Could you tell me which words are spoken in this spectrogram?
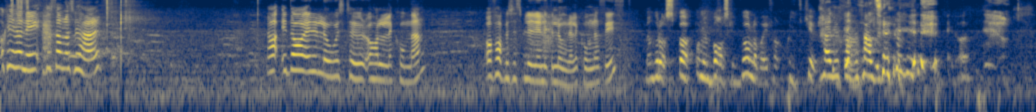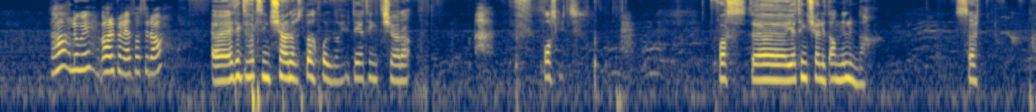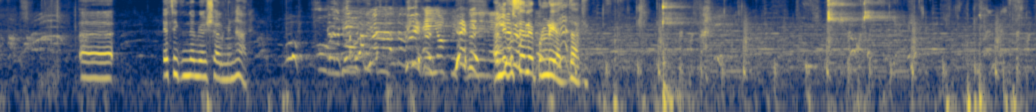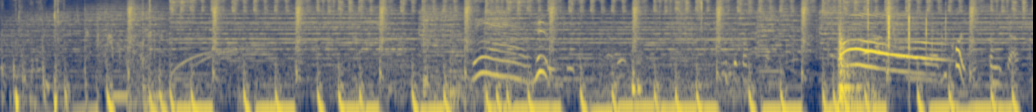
Okej hörni, då samlas vi här. Ja, idag är det Louis tur att hålla lektionen. Och förhoppningsvis blir det en lite lugnare lektion än sist. Men vadå, spökboll med basketbollar var ju fan skitkul. Ja, det är fan sant. Jaha, Louis, vad har du planerat för oss idag? Eh, jag tänkte faktiskt inte köra spökboll då, utan jag tänkte köra basket. Fast eh, jag tänkte köra lite annorlunda. Så att... Uh, jag tänkte nämligen köra med den här. Ja, ni får ställa er på led där. typ. Hur? stuff.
